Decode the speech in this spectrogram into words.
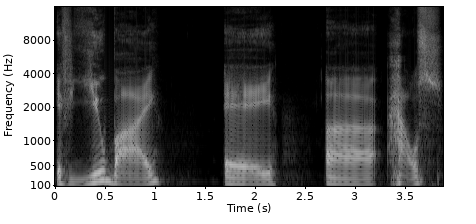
If you buy a uh, house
